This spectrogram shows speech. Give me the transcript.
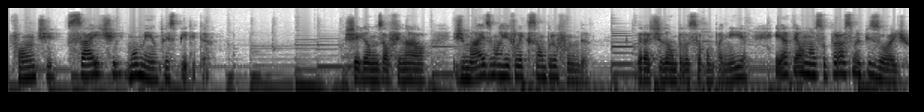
Fonte, site Momento Espírita. Chegamos ao final de mais uma reflexão profunda. Gratidão pela sua companhia e até o nosso próximo episódio.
